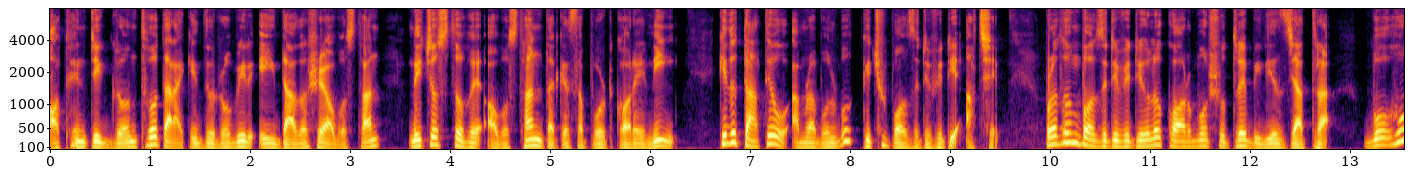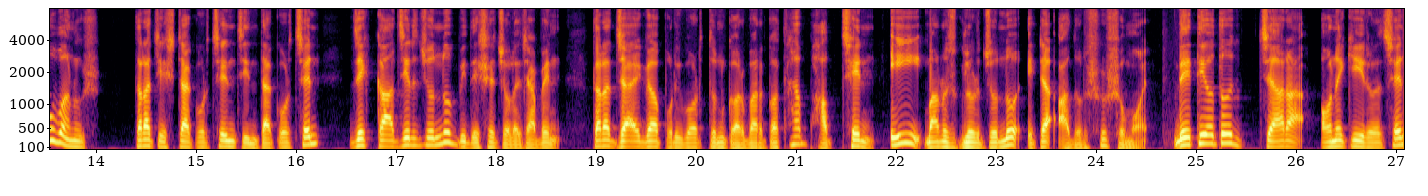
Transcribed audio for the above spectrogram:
অথেন্টিক গ্রন্থ তারা কিন্তু রবির এই দ্বাদশে অবস্থান, নিচস্থ হয়ে অবস্থান তাকে সাপোর্ট করেনি। কিন্তু তাতেও আমরা বলব কিছু পজিটিভিটি আছে। প্রথম পজিটিভিটি হলো কর্মসূত্রে বিদেশ যাত্রা। বহু মানুষ তারা চেষ্টা করছেন, চিন্তা করছেন যে কাজের জন্য বিদেশে চলে যাবেন। তারা জায়গা পরিবর্তন করবার কথা ভাবছেন। এই মানুষগুলোর জন্য এটা আদর্শ সময়। দ্বিতীয়ত, যারা অনেকেই রয়েছেন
